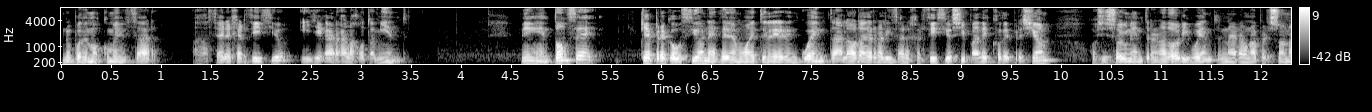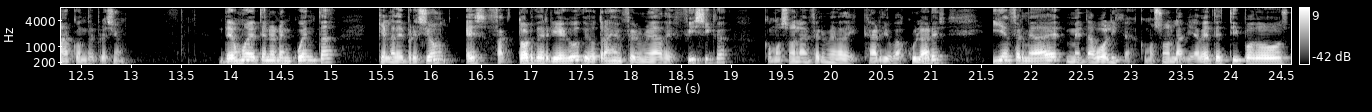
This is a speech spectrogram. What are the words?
No podemos comenzar a hacer ejercicio y llegar al agotamiento. Bien, entonces, ¿qué precauciones debemos de tener en cuenta a la hora de realizar ejercicio si padezco depresión o si soy un entrenador y voy a entrenar a una persona con depresión? Debemos de tener en cuenta que la depresión es factor de riesgo de otras enfermedades físicas, como son las enfermedades cardiovasculares, y enfermedades metabólicas, como son la diabetes tipo 2,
